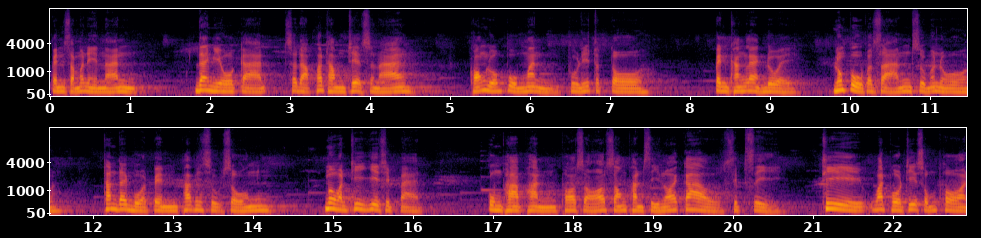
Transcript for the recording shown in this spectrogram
เป็นสามเณรนั้น ได้มีโอกาสสดับพระธรรมเทศนาของหลวงปู่มั่นภูริตโต เป็นครั้งแรกด้วย หลวงปู่ประสานสุมโน ท่านได้บวชเป็นพระภิกษุสงฆ์เมื่อวันที่ 28 กุมภาพันธ์ พศ 2494 ที่วัดโพธิสมพร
